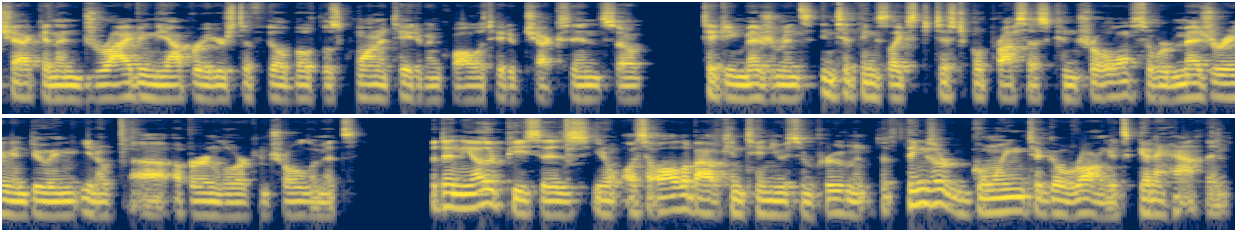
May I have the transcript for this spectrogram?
check and then driving the operators to fill both those quantitative and qualitative checks in. So taking measurements into things like statistical process control. So we're measuring and doing you know uh, upper and lower control limits but then the other piece is, you know, it's all about continuous improvement. So things are going to go wrong. It's going to happen.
